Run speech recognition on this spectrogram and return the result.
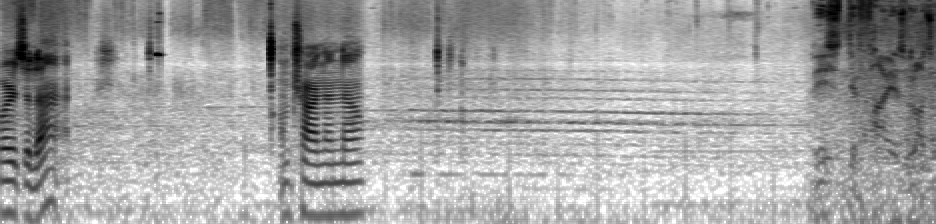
Where's it at? I'm trying to know. This defies logic.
